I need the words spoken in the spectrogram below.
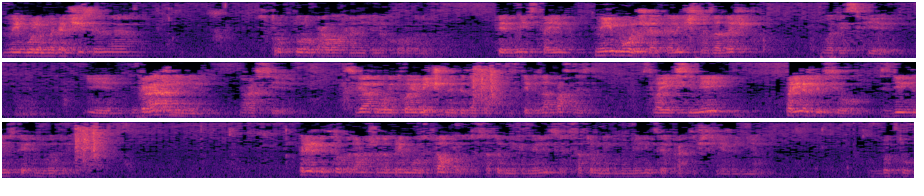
наиболее многочисленная структура правоохранительных органов. Перед ней стоит наибольшее количество задач в этой сфере. И граждане России связывают свою личную безопасность и безопасность своих семей прежде всего с деятельностью МВД. Прежде всего потому, что напрямую сталкиваются с сотрудниками милиции, с сотрудниками милиции практически ежедневно в быту.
